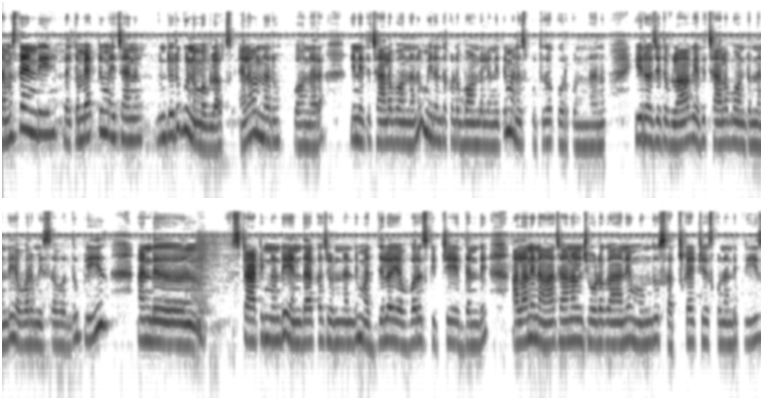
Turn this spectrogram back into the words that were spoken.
నమస్తే అండి. Welcome back to my channel Guntur Gundamma blogs. ఎలా ఉన్నారు? బాగున్నారా? నేనైతే చాలా బాగున్నాను. మీరంతా కూడా బాగుండాలని అయితే మనస్ఫూర్తిగా కోరుకుంటున్నాను. ఈరోజు అయితే బ్లాగ్ అయితే చాలా బాగుంటుందండి. ఎవరు మిస్ అవ్వద్దు. ప్లీజ్. అండ్ స్టార్టింగ్ నుండి ఎండ్ దాకా చూడండి మధ్యలో ఎవ్వరు స్కిప్ చేయొద్దండి. అలానే నా ఛానల్ చూడగానే ముందు సబ్స్క్రైబ్ చేసుకోనండి ప్లీజ్.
